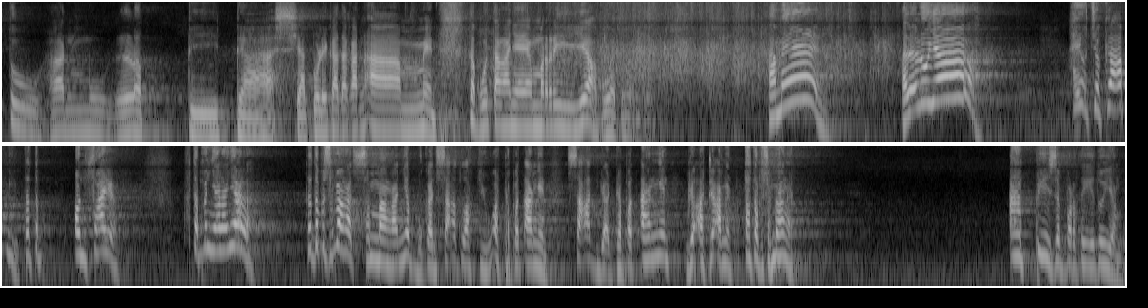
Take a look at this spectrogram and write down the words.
Tuhanmu lebih dahsyat. Boleh katakan amin. Tepuk tangannya yang meriah buat Tuhan. Amin. Haleluya. Ayo jaga api, tetap on fire. Tetap menyala-nyala. Tetap semangat. Semangatnya bukan saat lagi wah dapat angin. Saat gak dapat angin, gak ada angin. Tetap semangat. Api seperti itu yang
